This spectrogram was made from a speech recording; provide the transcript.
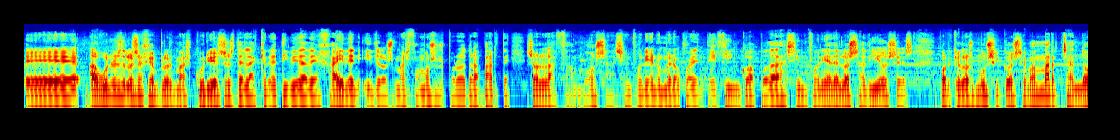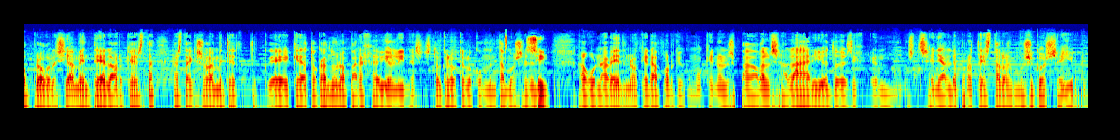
eh, algunos de los ejemplos más curiosos de la creatividad de Haydn y de los más famosos, por otra parte, son la famosa Sinfonía número 45, apodada Sinfonía de los Adioses, porque los músicos se van marchando progresivamente de la orquesta hasta que solamente eh, queda tocando una pareja de violines. Esto creo que lo comentamos en Sí. alguna vez, ¿no? Que era porque como que no les pagaba el salario, entonces en señal de protesta los músicos se iban.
